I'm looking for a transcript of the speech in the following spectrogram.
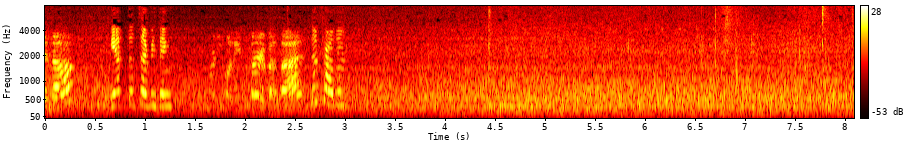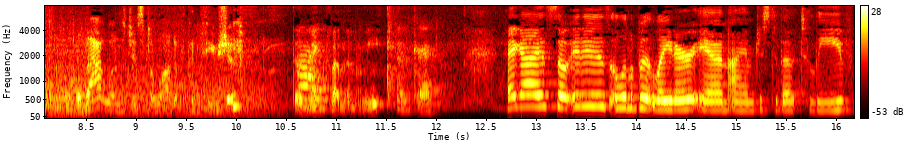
Is that all? Yep, that's everything. 420. Sorry about that. No problem. Well, that was just a lot of confusion. Don't Hi. make fun of me. Okay. Hey guys, so it is a little bit later and I am just about to leave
